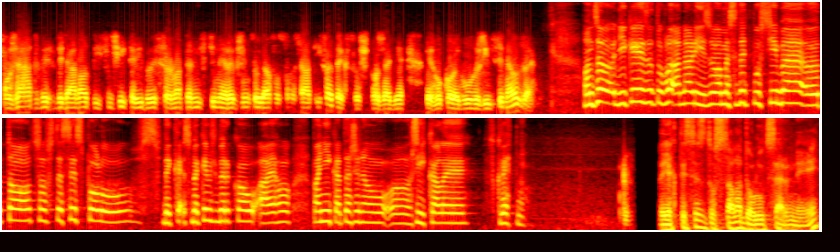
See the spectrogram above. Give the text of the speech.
Pořád vydával písničky, které byly srovnatelné s tím nejlepším, co udělal v 80. letech, což o řadě jeho kolegů říci nelze. Honzo, díky za tuhle analýzu a my si teď pustíme eh, to, co jste si spolu s Mekem Žbirkou a jeho paní Kateřinou eh, říkali v květnu. Jak ty ses dostala do Lucerny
